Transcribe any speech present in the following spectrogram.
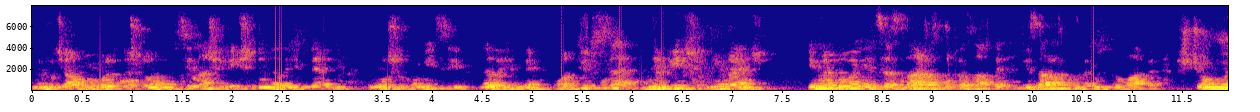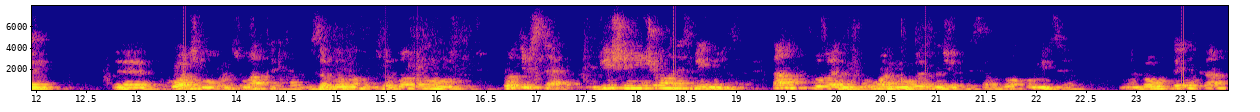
не почав говорити, що всі наші рішення нелегітимні, тому що комісії нелегітимні. От і все, не більше, ні менше. І ми повинні це зараз показати і зараз продемонструвати, що ми е, хочемо працювати в законному, в законному руслі. От і все. Більше нічого не змінюється. Там повинні, по-моєму, визначитися в двох комісіях. Паутинка,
